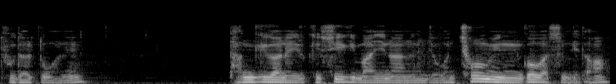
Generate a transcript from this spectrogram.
두 달 동안에 단기간에 이렇게 수익이 많이 나는 적은 처음인 것 같습니다.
